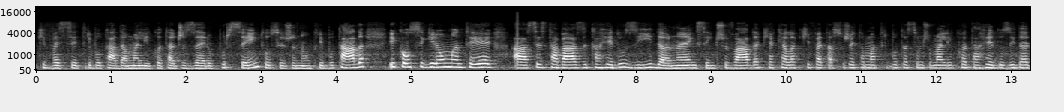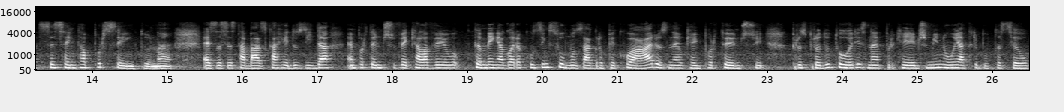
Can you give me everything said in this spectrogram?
que vai ser tributada a uma alíquota de 0%, ou seja, não tributada, e conseguiram manter a cesta básica reduzida, né? Incentivada, que é aquela que vai estar sujeita a uma tributação de uma alíquota reduzida de 60%, né? Essa cesta básica reduzida, é importante ver que ela veio também agora com os insumos agropecuários, né, o que é importante para os produtores, né, porque diminui a tributação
